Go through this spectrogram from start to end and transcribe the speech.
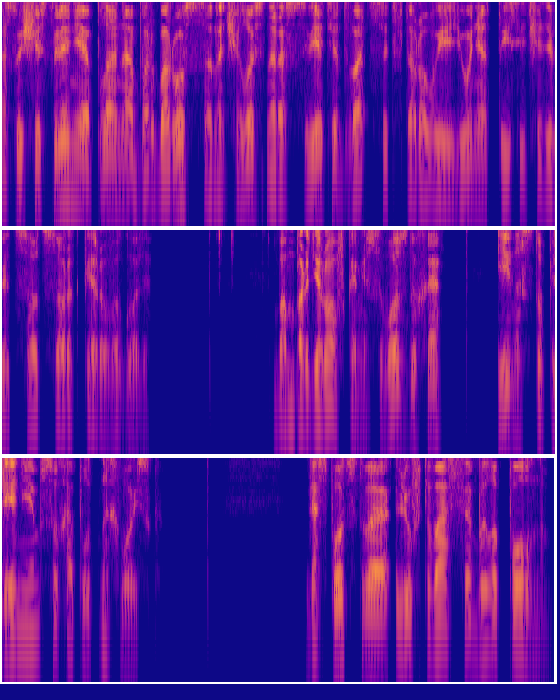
Осуществление плана «Барбаросса» началось на рассвете 22 июня 1941 года бомбардировками с воздуха и наступлением сухопутных войск. Господство Люфтваффе было полным.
